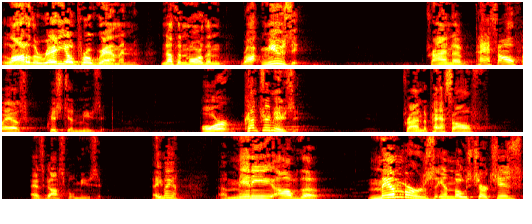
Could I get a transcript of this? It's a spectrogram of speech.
A lot of the radio programming, nothing more than rock music, trying to pass off as Christian music. Or country music, trying to pass off as gospel music. Amen. Uh, many of the members in those churches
